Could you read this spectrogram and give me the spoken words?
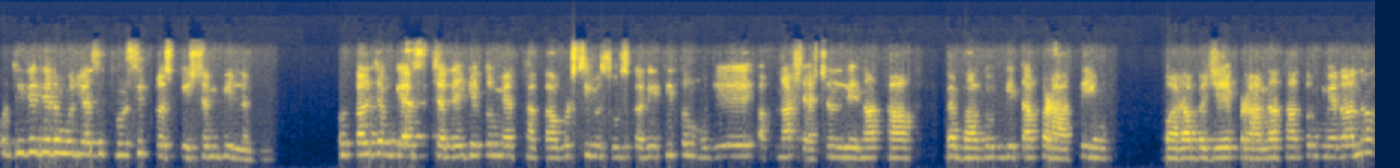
और धीरे धीरे मुझे ऐसे थोड़ी सी फ्रस्ट्रेशन भी लगी। और कल जब गैस चले गए तो मैं थकावट सी महसूस करी थी तो मुझे अपना सेशन लेना था। मैं भगवत गीता पढ़ाती हूँ। बारह बजे पढ़ाना था तो मेरा ना,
